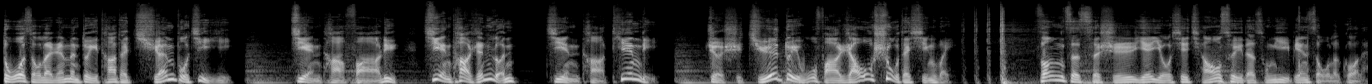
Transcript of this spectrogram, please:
夺走了人们对他的全部记忆，践踏法律，践踏人伦，践踏天理，这是绝对无法饶恕的行为。疯子此时也有些憔悴的从一边走了过来。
